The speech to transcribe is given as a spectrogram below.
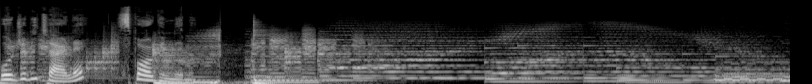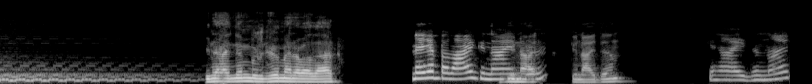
Burcu Biterle Spor Gündemi. Günaydın Burcu, merhabalar. Merhabalar, günaydın. Günay günaydın. Günaydınlar.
